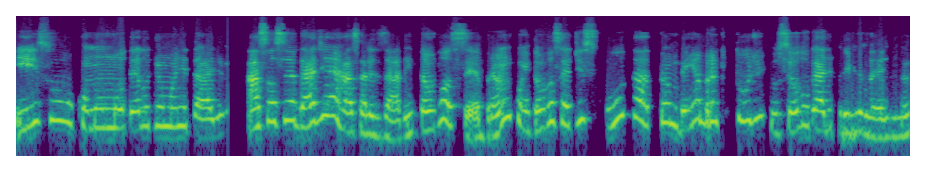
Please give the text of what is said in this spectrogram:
Isso como um modelo de humanidade a sociedade é racializada. Então você é branco, então você disputa também a branquitude, o seu lugar de privilégio, né?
